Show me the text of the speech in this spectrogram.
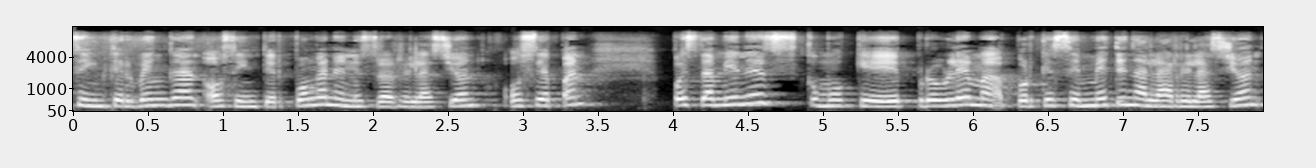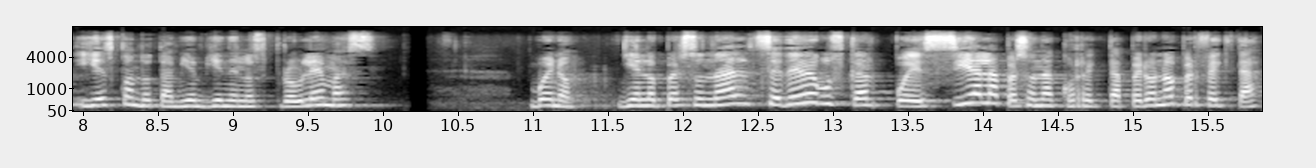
se intervengan o se interpongan en nuestra relación o sepan pues también es como que problema porque se meten a la relación y es cuando también vienen los problemas. Bueno, y en lo personal se debe buscar pues sí a la persona correcta, pero no perfecta.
